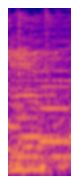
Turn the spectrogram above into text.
Miller.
